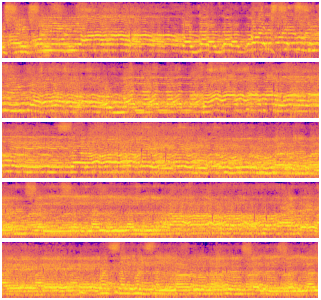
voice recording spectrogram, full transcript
عرش انگا پلک فرش انگا ملک خامانے سرائے محمد صلی اللہ علیہ وسلم صلی اللہ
